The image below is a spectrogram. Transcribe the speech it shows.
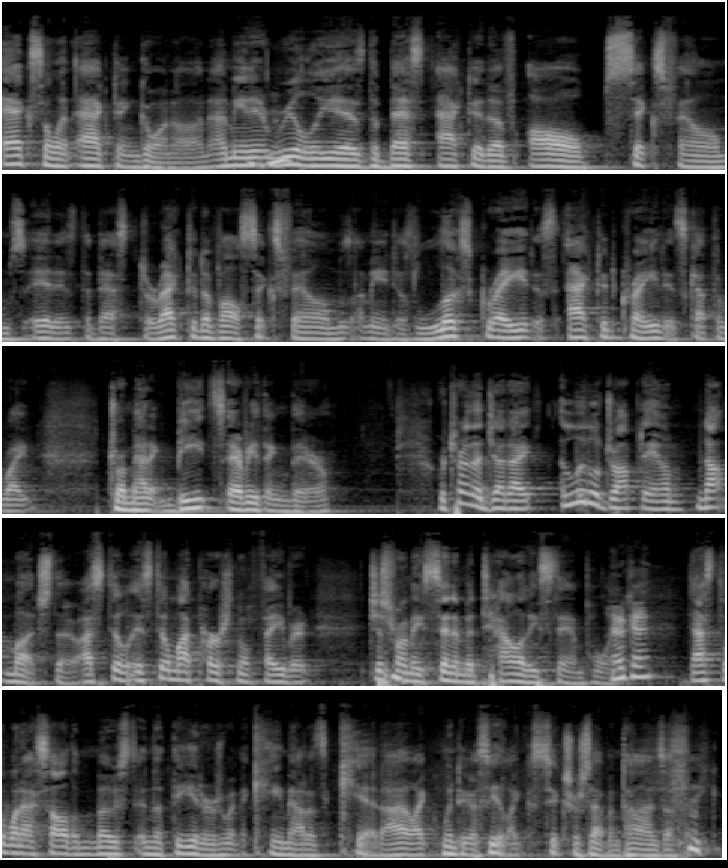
excellent acting going on. I mean, Mm-hmm. it really is the best acted of all six films. It is the best directed of all six films. I mean, it just looks great. It's acted great. It's got the right dramatic beats, everything there. Return of the Jedi, a little drop down, not much though. I still it's still my personal favorite, just from a sentimentality standpoint. Okay. That's the one I saw the most in the theaters when it came out as a kid. I like went to go see it like six or seven times, I think.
